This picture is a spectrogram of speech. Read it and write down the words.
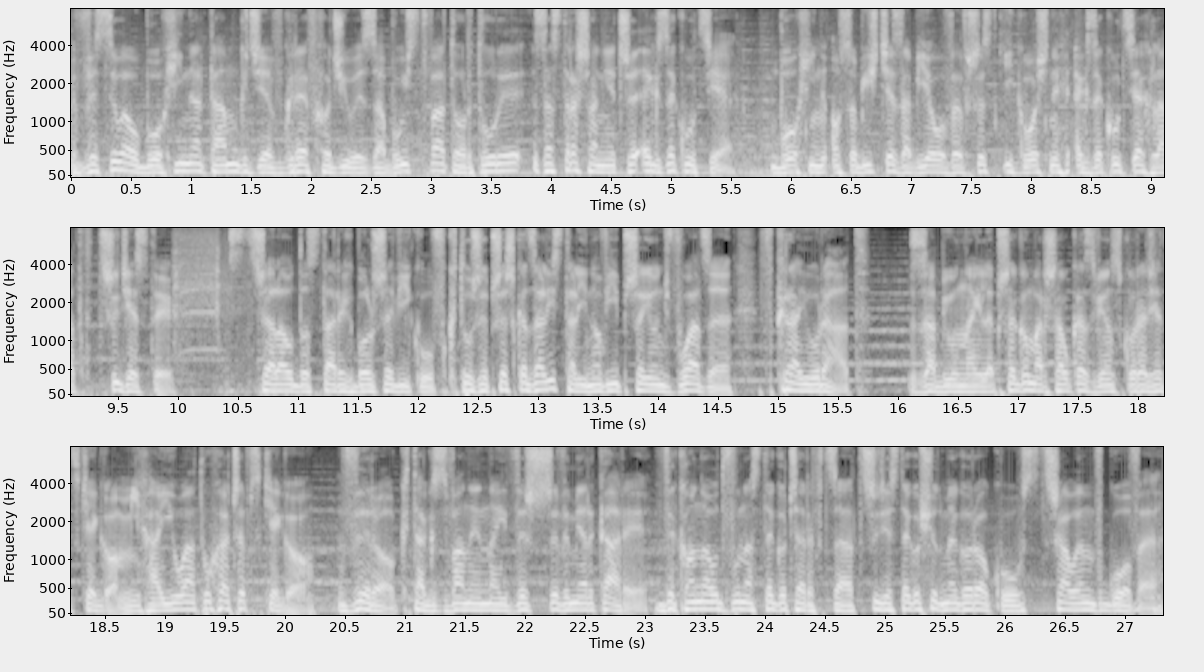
Wysyłał Błochina tam, gdzie w grę wchodziły zabójstwa, tortury, zastraszanie czy egzekucje. Błochin osobiście zabijał we wszystkich głośnych egzekucjach lat 30. Strzelał do starych bolszewików, którzy przeszkadzali Stalinowi przejąć władzę w kraju rad. Zabił najlepszego marszałka Związku Radzieckiego, Michaiła Tuchaczewskiego. Wyrok, tak zwany najwyższy wymiar kary, wykonał 12 czerwca 1937 roku strzałem w głowę.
